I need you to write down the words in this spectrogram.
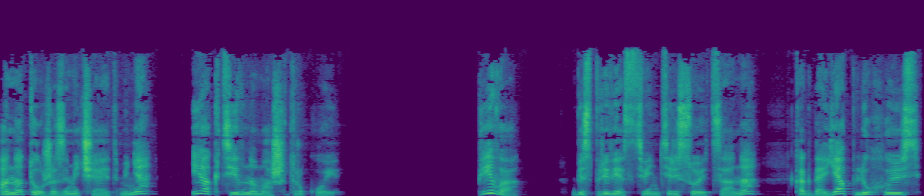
Она тоже замечает меня и активно машет рукой. «Пиво?» — без приветствия интересуется она, когда я плюхаюсь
